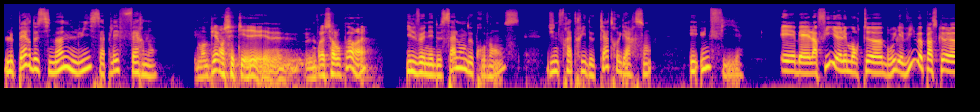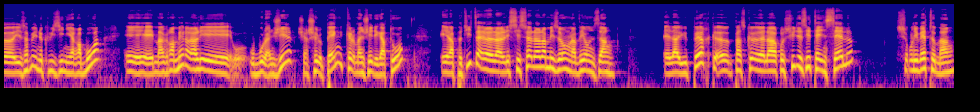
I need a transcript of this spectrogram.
Le père de Simone, lui, s'appelait Fernand. Mon père, c'était euh, un vrai salopard. Hein Il venait de Salon de Provence, d'une fratrie de quatre garçons et une fille. Et ben, la fille, elle est morte euh, brûlée vive parce qu'ils avaient une cuisinière à bois. Et ma grand-mère, elle allait au, au boulanger chercher le pain, qu'elle mangeait des gâteaux. Et la petite, elle l'a laissée seule à la maison, elle avait 11 ans. Elle a eu peur que- parce qu'elle a reçu des étincelles sur les vêtements.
